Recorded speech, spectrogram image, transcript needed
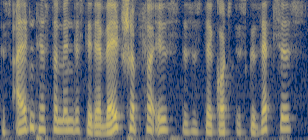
des Alten Testamentes, der der Weltschöpfer ist, das ist der Gott des Gesetzes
